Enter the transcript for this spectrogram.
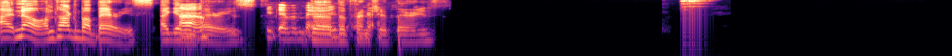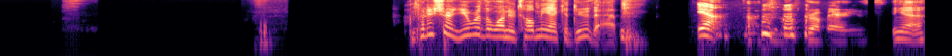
I no, I'm talking about berries. I give Oh. him berries. You give him The berries. the Okay. friendship berries. I'm pretty sure you were the one who told me I could do that. Yeah. Grow berries. Yeah.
